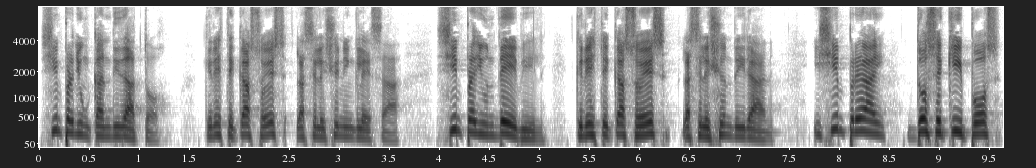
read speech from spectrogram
siempre hay un candidato, que en este caso es la selección inglesa. Siempre hay un débil, que en este caso es la selección de Irán. Y siempre hay dos equipos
